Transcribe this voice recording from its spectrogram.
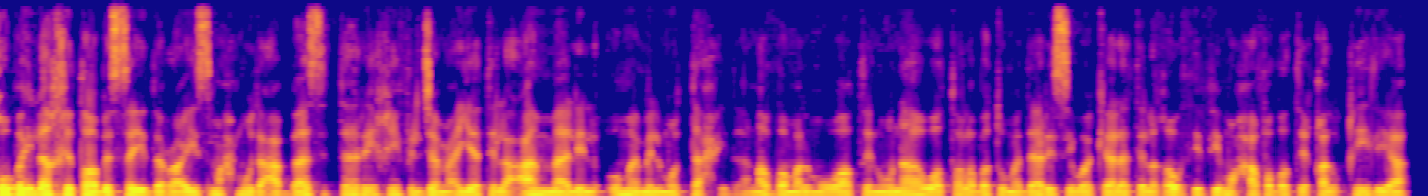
قبيل خطاب السيد الرئيس محمود عباس التاريخي في الجمعية العامة للأمم المتحدة. نظم المواطنون وطلبة مدارس وكالة الغوث في محافظة قلقيلية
